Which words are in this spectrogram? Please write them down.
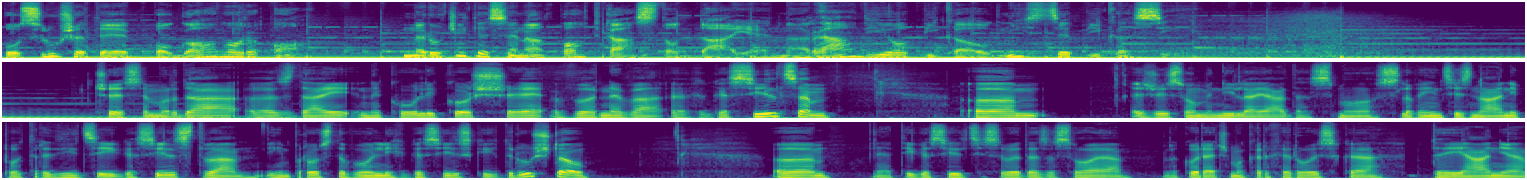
Poslušate pogovor o. Naročite se na podcast oddaje na radio.ognisce.si če se morda uh, zdaj nekoliko še vrneva k uh, gasilcem. Um, že smo omenili, ja, da smo slovenci znani po tradiciji gasilstva in prostovoljnih gasilskih društev. Um, ja, ti gasilci, seveda, za svoje, lahko rečemo, kar herojska dejanja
